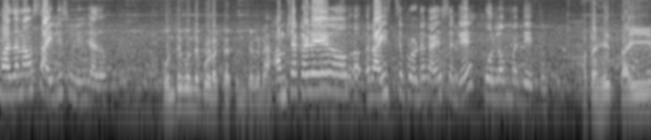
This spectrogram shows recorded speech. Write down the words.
माझं नाव सायली सुनील जाधव. कोणते कोणते प्रोडक्ट आहेत तुमच्याकडे? आमच्याकडे राईसचे प्रोडक्ट आहे सगळे. कोलममध्ये येतो. आता हे ताई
